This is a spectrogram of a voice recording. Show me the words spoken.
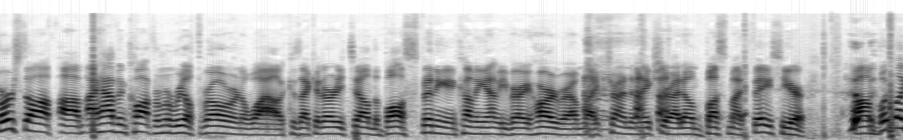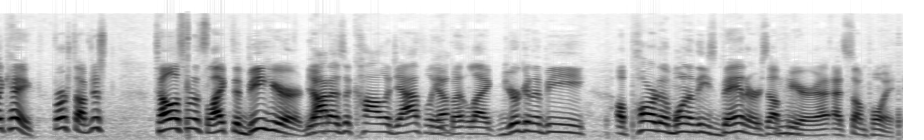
First off, um, I haven't caught from a real thrower in a while because I could already tell the ball spinning and coming at me very hard. Where I'm like trying to make sure I don't bust my face here. Um, but like, hey, first off, just tell us what it's like to be here, Yeah. not as a college athlete, Yeah. but like you're gonna be a part of one of these banners up Mm-hmm. here at, at some point.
